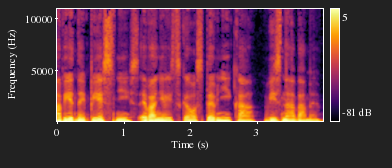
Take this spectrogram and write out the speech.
a v jednej piesni z evangelického spevníka vyznávame.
